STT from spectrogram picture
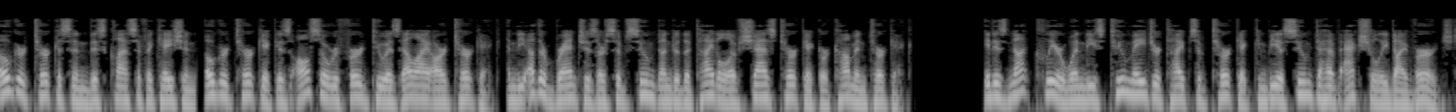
Oghur Turkisan This classification, Oghur Turkic is also referred to as Lir Turkic, and the other branches are subsumed under the title of Shaz Turkic or Common Turkic. It is not clear when these two major types of Turkic can be assumed to have actually diverged.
